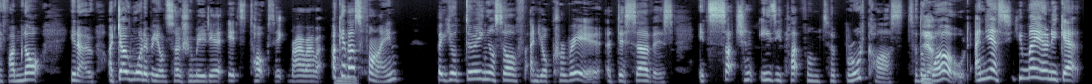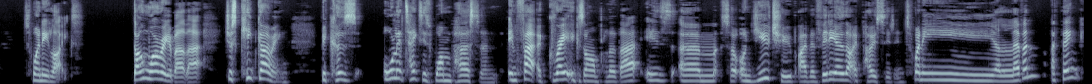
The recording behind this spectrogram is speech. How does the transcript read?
if I'm not, you know, I don't want to be on social media, it's toxic, rah, rah, rah. Okay, mm. that's fine. But you're doing yourself and your career a disservice. It's such an easy platform to broadcast to the yeah. world. And yes, you may only get 20 likes. Don't worry about that. Just keep going because all it takes is one person. In fact, a great example of that is um, so on YouTube, I have a video that I posted in 2011, I think,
